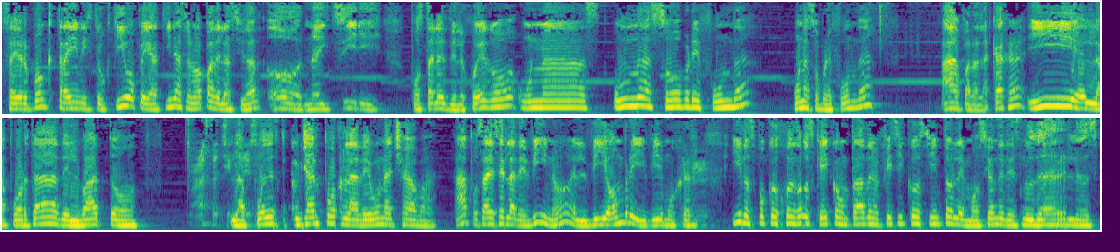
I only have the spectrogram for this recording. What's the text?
Cyberpunk trae en instructivo, pegatinas en el mapa de la ciudad. Oh, Night City. Postales del juego, unas, una sobrefunda, una sobrefunda. Ah, para la caja. Y la portada del vato. Ah, está. La puedes cambiar por la de una chava. Ah, pues ha de ser la de V, ¿no? El V hombre y V mujer. Y los pocos juegos que he comprado en físico siento la emoción de desnudarlos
